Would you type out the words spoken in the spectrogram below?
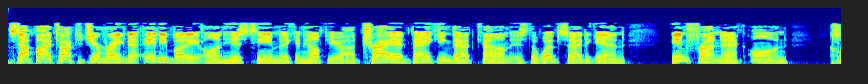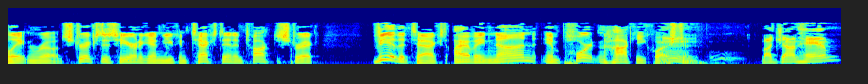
Stop by, talk to Jim Regna, anybody on his team. They can help you out. Triadbanking.com is the website again in Frontenac on Clayton Road. Strix is here, and again, you can text in and talk to Strick via the text. I have a non-important hockey hmm. question. About Jon Hamm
